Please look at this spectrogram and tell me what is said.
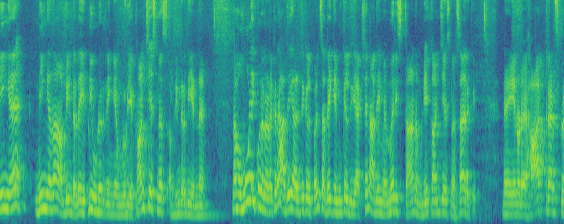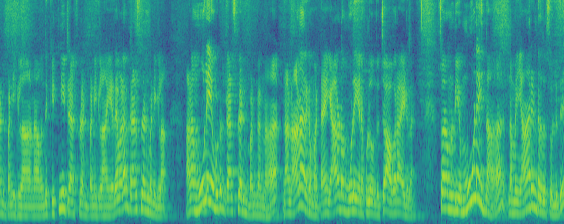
நீங்கள் நீங்கள் தான் அப்படின்றத எப்படி உணர்றீங்க? உங்களுடைய கான்ஷியஸ்னஸ் அப்படின்றது என்ன? நம்ம மூளைக்குள்ளே நடக்கிற அதே அல்டிக்கல் பல்ஸ் அதே கெமிக்கல் ரியாக்ஷன் அதே மெமரிஸ் தான் நம்முடைய கான்சியஸ்னஸாக இருக்குது நான் என்னோட ஹார்ட் டிரான்ஸ்பிளான்ட் பண்ணிக்கலாம் நான் வந்து கிட்னி டிரான்ஸ்பிளான்ட் பண்ணிக்கலாம் எதை வேணாலும் டிரான்ஸ்பிளான்ட் பண்ணிக்கலாம். ஆனால் மூளையை மட்டும் டிரான்ஸ்பிளான்ட் பண்ணேன்னா நான் நானாக இருக்க மாட்டேன் யாரோட மூளை எனக்குள்ளே வந்துச்சோ அவராக ஆகிடுவேன் ஸோ நம்மளுடைய மூளை தான் நம்ம யாருன்றதை சொல்லுது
